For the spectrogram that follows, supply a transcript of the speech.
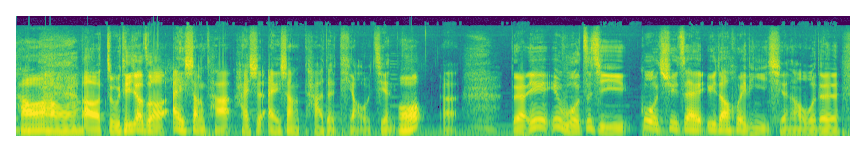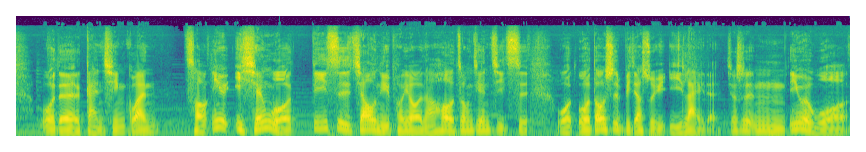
好啊，好啊，啊，主题叫做爱上他还是爱上他的条件？哦，啊。对啊，因为因为我自己过去在遇到慧玲以前啊，我的我的感情观从因为以前我第一次交女朋友，然后中间几次我我都是比较属于依赖的，就是嗯，因为我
